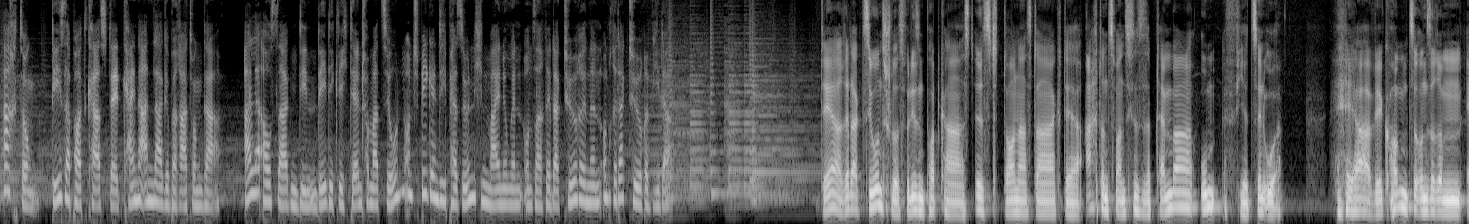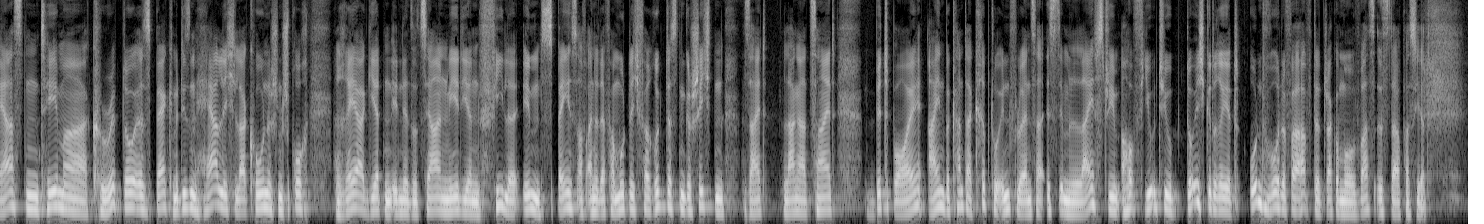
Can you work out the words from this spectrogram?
Achtung, dieser Podcast stellt keine Anlageberatung dar. Alle Aussagen dienen lediglich der Information und spiegeln die persönlichen Meinungen unserer Redakteurinnen und Redakteure wider. Der Redaktionsschluss für diesen Podcast ist Donnerstag, der 28. September um 14 Uhr. Ja, willkommen zu unserem ersten Thema. Crypto is back. Mit diesem herrlich lakonischen Spruch reagierten in den sozialen Medien viele im Space auf eine der vermutlich verrücktesten Geschichten seit langer Zeit. Bitboy, ein bekannter Krypto-Influencer, ist im Livestream auf YouTube durchgedreht und wurde verhaftet. Giacomo, was ist da passiert?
